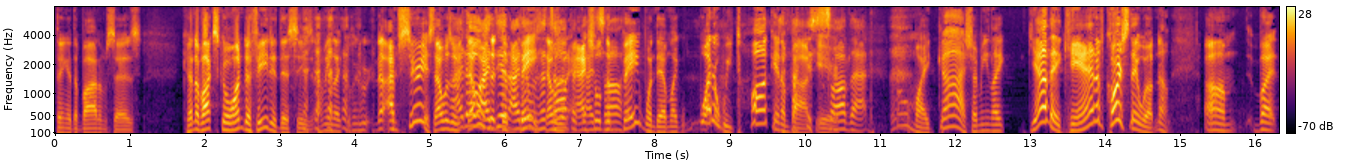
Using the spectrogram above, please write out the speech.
thing at the bottom says. Can the Bucks go undefeated this season? I mean, like, I'm serious. That was a I that was I a did. Know debate. was a that was an actual debate one day. I'm like, what are we talking about I here? saw that. Oh my gosh! I mean, like, yeah, they can. Of course they will. No, um, but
